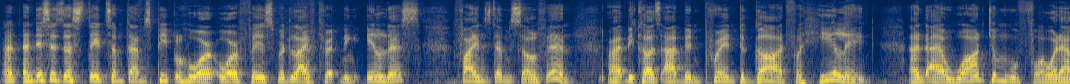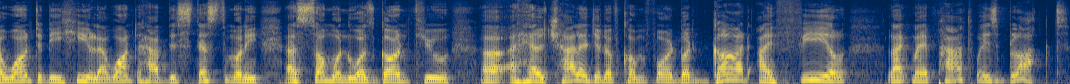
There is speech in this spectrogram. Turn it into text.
And, and this is a state sometimes people who are, are faced with life-threatening illness finds themselves in, right? Because I've been praying to God for healing and I want to move forward. I want to be healed. I want to have this testimony as someone who has gone through uh, a hell challenge and have come forward. But God, I feel like my pathway is blocked.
